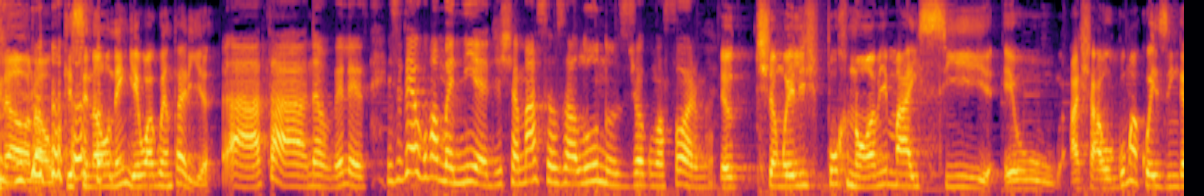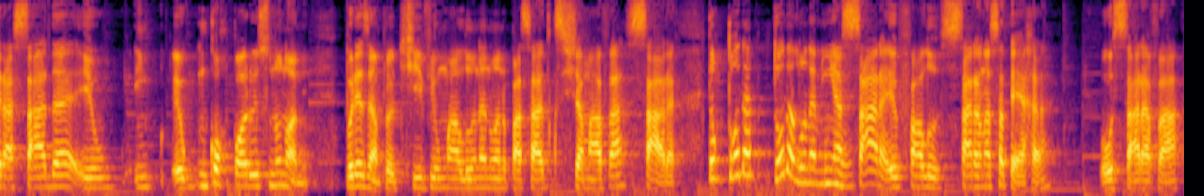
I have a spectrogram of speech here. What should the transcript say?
Não, não, porque senão nem eu aguentaria. Ah, tá. Não, beleza. E você tem alguma mania de chamar seus alunos de alguma forma? Eu chamo eles por nome, mas se eu achar alguma coisa engraçada, eu, eu incorporo isso no nome. Por exemplo, eu tive uma aluna no ano passado que se chamava Sara. Então, toda, toda aluna minha, uhum. Sara, eu falo Sara Nossa Terra. Ou Saravá.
